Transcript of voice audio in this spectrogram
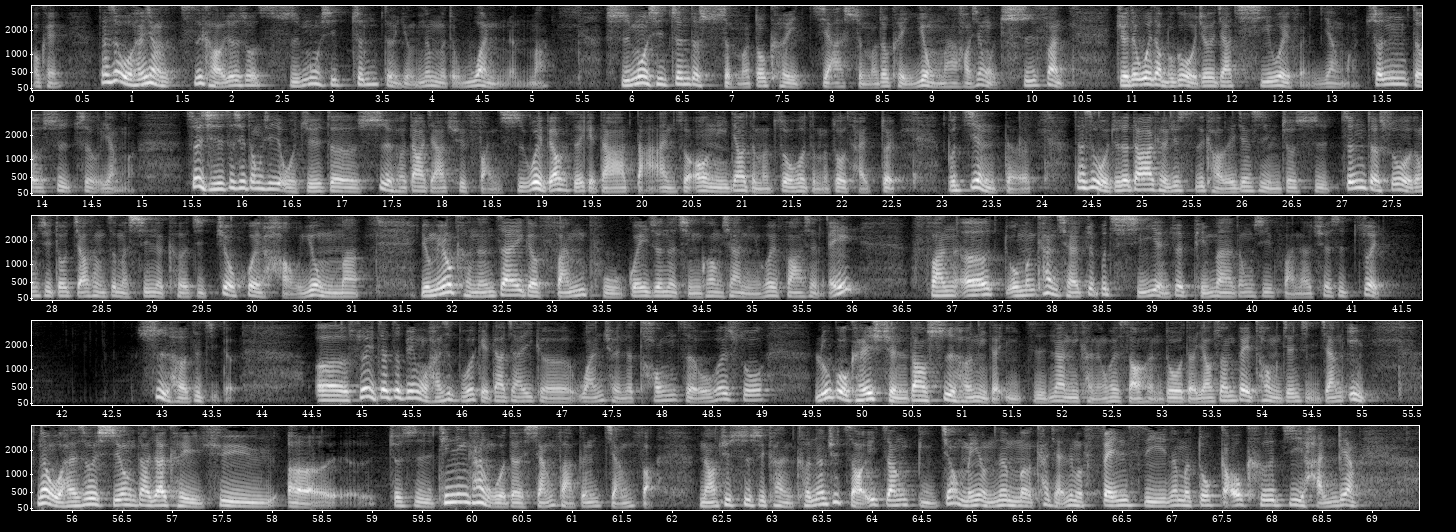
OK，但是我很想思考，就是说石墨烯真的有那么的万能吗？石墨烯真的什么都可以加，什么都可以用吗？好像我吃饭觉得味道不够，我就会加七味粉一样吗？真的是这样吗？所以其实这些东西，我觉得适合大家去反思。我也不要直接给大家答案，说哦，你一定要怎么做或怎么做才对，不见得。但是我觉得大家可以去思考的一件事情，就是真的所有东西都加上这么新的科技，就会好用吗？有没有可能在一个返璞归真的情况下，你会发现，哎，反而我们看起来最不起眼、最平凡的东西，反而却是最适合自己的。呃，所以在这边我还是不会给大家一个完全的通则，我会说，如果可以选到适合你的椅子，那你可能会少很多的腰酸背痛、肩颈僵硬。那我还是会希望大家可以去呃，就是听听看我的想法跟讲法，然后去试试看，可能去找一张比较没有那么看起来那么 fancy、那么多高科技含量。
